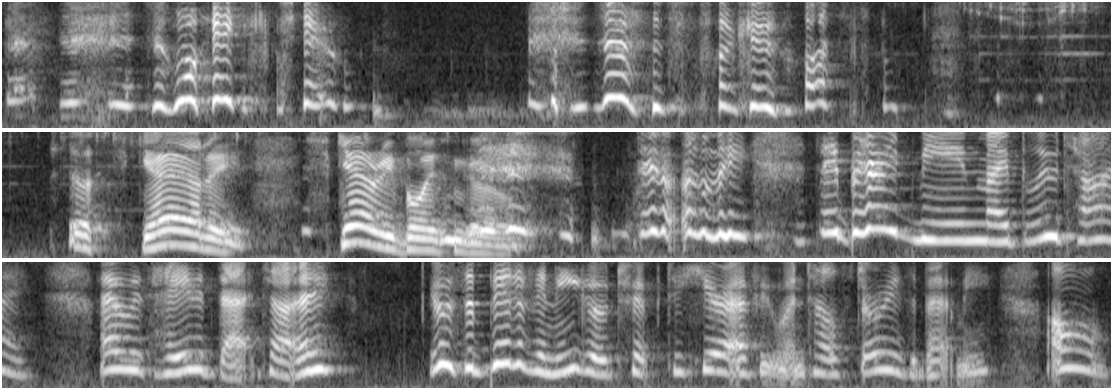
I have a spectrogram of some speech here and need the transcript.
The wake too. That was fucking awesome. Scary. Scary boys and girls. They only they buried me in my blue tie. I always hated that tie. It was a bit of an ego trip to hear everyone tell stories about me. All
